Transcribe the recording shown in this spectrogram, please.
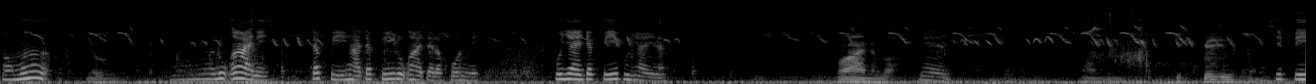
สองมื้อโดยอ๋อลูกอ้ายนี่จักปีหาจักปีลูกอ้ายแต่ละคนนี่ ผู้ใหญ่จักปีผู้ใหญ่นะพ่ออายนั่นบอกแม่นมันอีก ปีสิบปี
